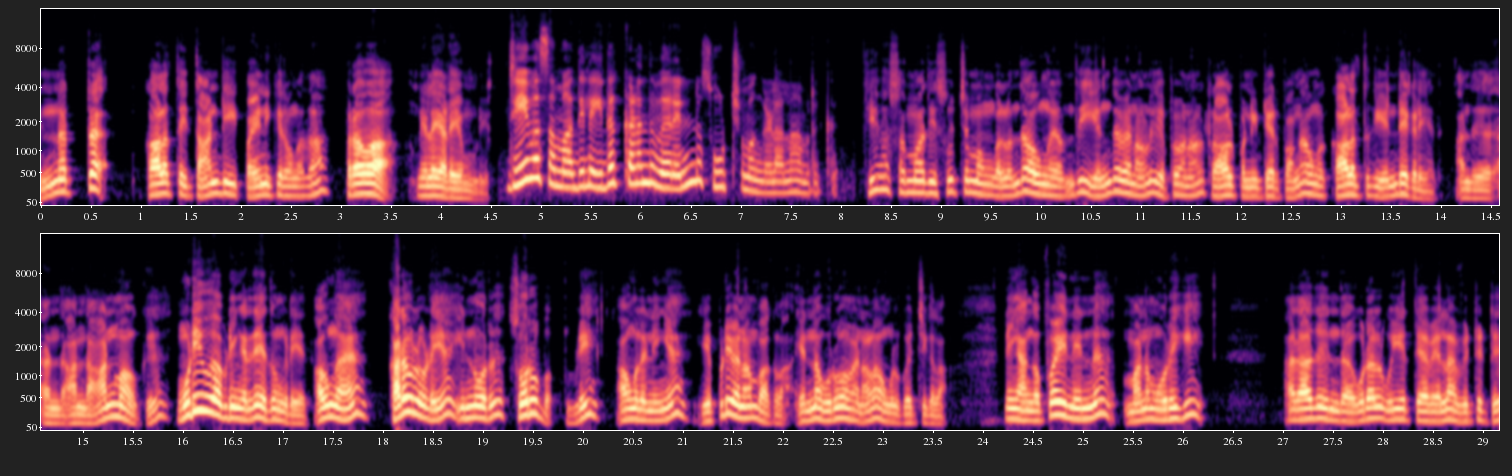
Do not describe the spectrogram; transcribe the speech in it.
எண்ணற்ற காலத்தை தாண்டி பயணிக்கிறவங்க தான் பிரவா நிலை அடைய முடியும். ஜீவ சமாதியில இதை கடந்து வேற என்ன சூட்சுமங்கள் எல்லாம் இருக்கு? ஜீவ சமாதி சூட்சமங்கள் வந்து அவங்க வந்து எங்கே வேணாலும் எப்போ வேணாலும் ட்ராவல் பண்ணிகிட்டே இருப்பாங்க. அவங்க காலத்துக்கு எண்டே கிடையாது. அந்த அந்த அந்த ஆன்மாவுக்கு முடிவு அப்படிங்கிறதே எதுவும் கிடையாது. அவங்க கடவுளுடைய இன்னொரு சொரூபம். இப்படி அவங்கள நீங்கள் எப்படி வேணாலும் பார்க்கலாம். என்ன உருவம் வேணாலும் அவங்களுக்கு வச்சுக்கலாம். நீங்கள் அங்கே போய் நின்று மனம் உருகி அதாவது இந்த உடல் உயிர் தேவையெல்லாம் விட்டுட்டு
